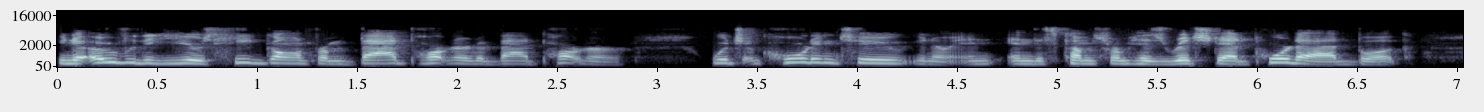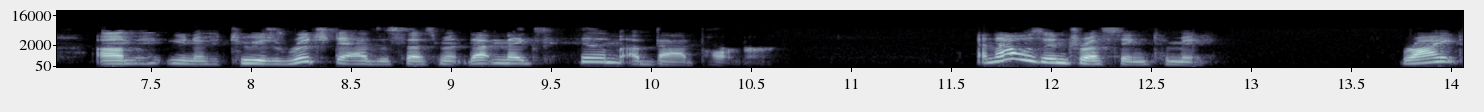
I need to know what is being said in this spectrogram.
you know, over the years, he'd gone from bad partner to bad partner, which, according to, you know, and, and this comes from his Rich Dad Poor Dad book, um, you know, to his rich dad's assessment, that makes him a bad partner. And that was interesting to me, right?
